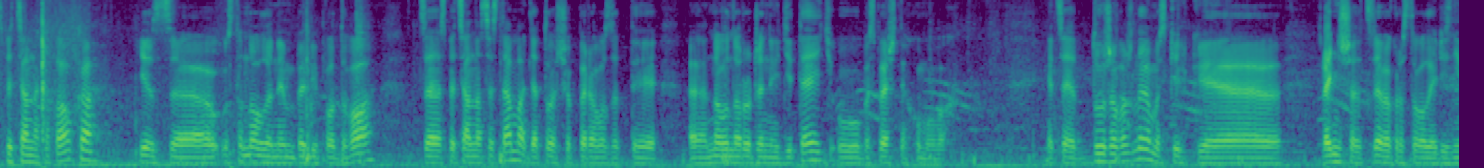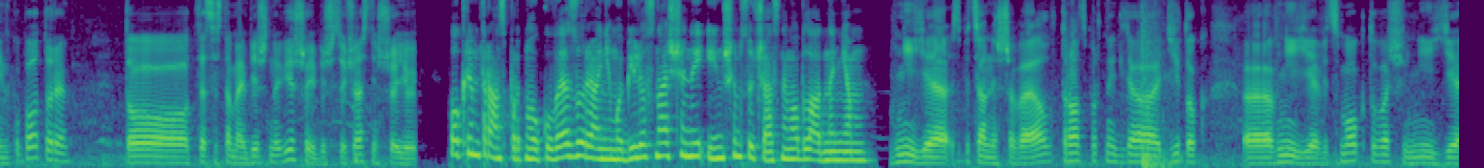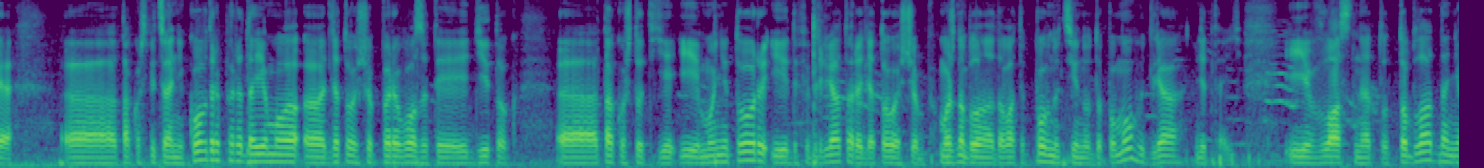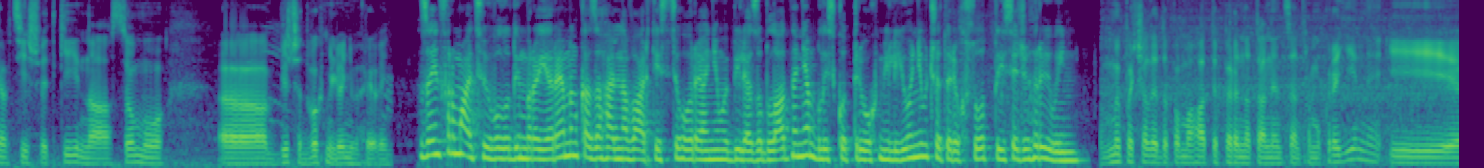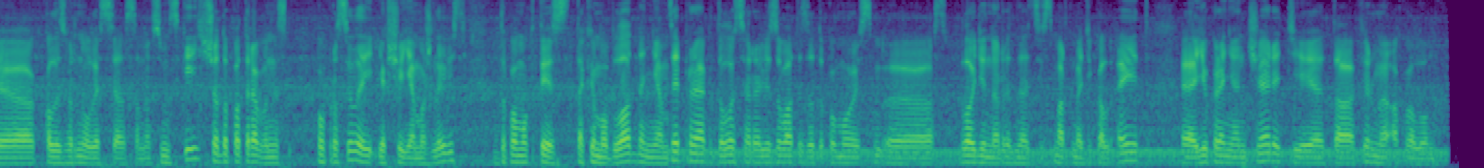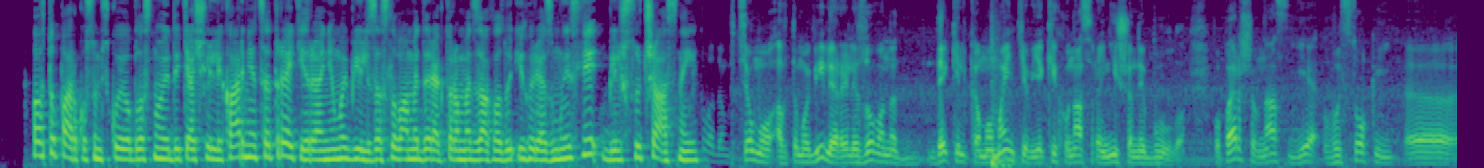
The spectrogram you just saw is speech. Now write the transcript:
Спеціальна каталка із е, установленим BebiPod 2. Це спеціальна система для того, щоб перевозити е, новонароджених дітей у безпечних умовах. І це дуже важливо, оскільки е, раніше це використовували різні інкубатори, то ця система є більш новішою, більш сучаснішою. Окрім транспортного кувезу, реанімобіль оснащений іншим сучасним обладнанням. В ній є спеціальний ШВЛ транспортний для діток, е, в ній є відсмоктувач, в ній є е, також спеціальні ковдри передаємо е, для того, щоб перевозити діток. Також тут є і монітор, і дефібрилятори для того, щоб можна було надавати повноцінну допомогу для дітей. І власне тут обладнання в цій швидкій на суму більше 2 мільйонів гривень. За інформацією Володимира Яременка, загальна вартість цього реанімобіля з обладнанням близько 3 мільйонів 400 тисяч гривень. Ми почали допомагати перинатальним центрам України, і е, коли звернулися саме в Сумський щодо потреб, вони попросили, якщо є можливість, допомогти з таким обладнанням. Цей проект вдалося реалізувати за допомогою е, благодійної організації Smart Medical Aid, е, Ukrainian Charity та фірми Aqualon. В автопарку Сумської обласної дитячої лікарні це третій реанімобіль. За словами директора медзакладу Ігоря Змислі, більш сучасний. В цьому автомобілі реалізовано декілька моментів, яких у нас раніше не було. По-перше, в нас є високий, е,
